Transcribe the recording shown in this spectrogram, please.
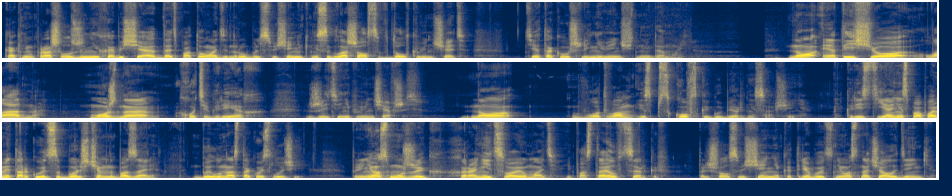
Как не упрашивал жених, обещая отдать потом один рубль, священник не соглашался в долг венчать. Те так и ушли невенчанные домой. Но это еще ладно. Можно, хоть и грех, жить и не повенчавшись. Но вот вам из Псковской губернии сообщение. Крестьяне с попами торгуются больше, чем на базаре. Был у нас такой случай. Принес мужик хоронить свою мать и поставил в церковь. Пришел священник и требует с него сначала деньги.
